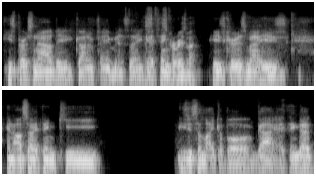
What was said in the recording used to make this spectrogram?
his personality got him famous. Like His, I think his charisma. he's charisma. He's and also I think he he's just a likable guy. I think that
